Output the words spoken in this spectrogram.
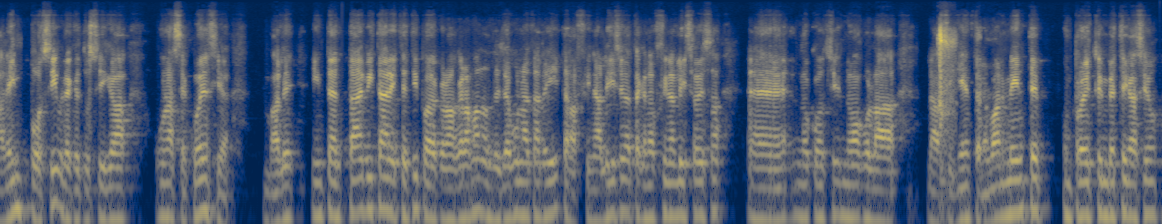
¿vale? Imposible que tú sigas una secuencia, ¿vale? Intentar evitar este tipo de cronogramas donde hago una tareita, la finalizo y hasta que no finalizo esa, eh, no, consigo, no hago la, la, siguiente. Normalmente, un proyecto de investigación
